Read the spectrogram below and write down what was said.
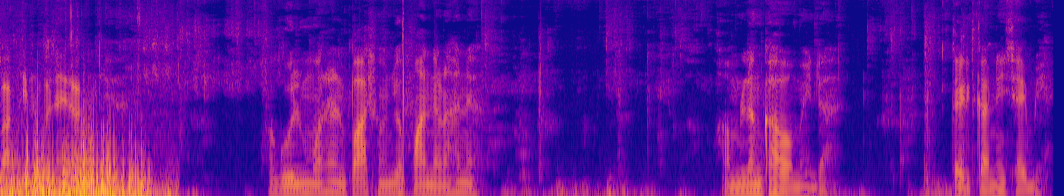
બાકીને બધા રાખી દે. ગુલમાં છે ને પાછું જો પાંદડા છે ને, આમ લંઘાવા માંડ્યા. તડકાની સાહેબે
